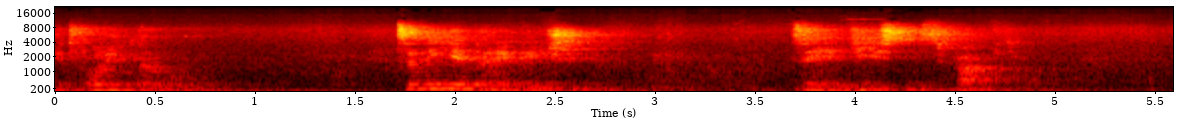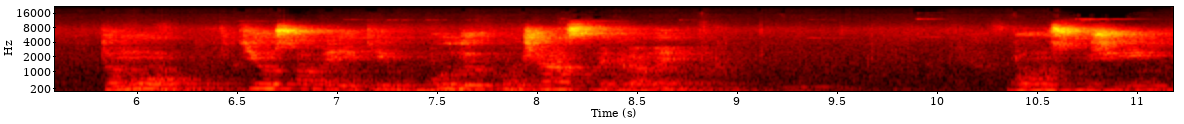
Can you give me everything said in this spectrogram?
і творять науку. Це не є перебільшення, це є дійсність фактів. Тому ті особи, які були учасниками богослужінь,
